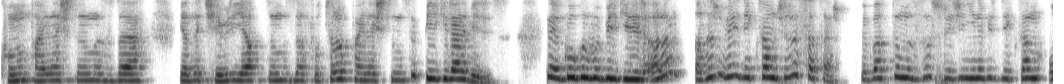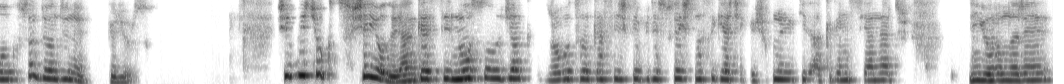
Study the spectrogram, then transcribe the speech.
konum paylaştığımızda ya da çeviri yaptığımızda, fotoğraf paylaştığımızda bilgiler veririz. Ve Google bu bilgileri arar, alır ve reklamcılara satar. Ve baktığımızda sürecin yine bir reklam olgusuna döndüğünü görüyoruz. Şimdi birçok şey oluyor. Yani gazete nasıl olacak, robotla gazetecilikle bir süreç nasıl gerçekleşiyor? Bununla ilgili akademisyenler yorumları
